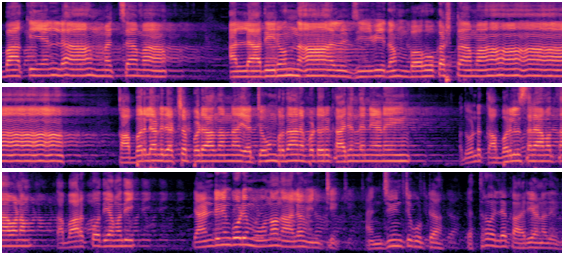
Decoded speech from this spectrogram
ബാക്കിയെല്ലാം മെച്ചമാ അല്ലാതിരുന്നാൽ ജീവിതം ബഹു കഷ്ടമാ ഖബറിലാണ്ട് രക്ഷപ്പെടുക എന്ന് പറഞ്ഞാൽ ഏറ്റവും പ്രധാനപ്പെട്ട ഒരു കാര്യം തന്നെയാണ്. അതുകൊണ്ട് ഖബറിൽ സലാമത്താവണം. തബാർക്കോതിയാ മതി. രണ്ടിനും കൂടി മൂന്നോ നാലോ മിനിറ്റ്. അഞ്ച് മിനിറ്റ് കൂട്ടുക. എത്ര വലിയ കാര്യമാണത്.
